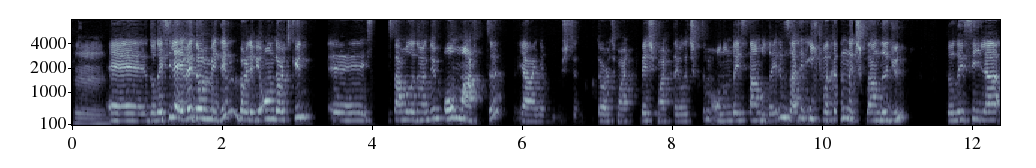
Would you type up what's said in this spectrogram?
Hmm. Ee, dolayısıyla eve dönmedim. Böyle bir 14 gün e, İstanbul'a döndüğüm 10 Mart'tı. Yani işte 4 Mart, 5 Mart'ta yola çıktım. 10'unda İstanbul'daydım. Zaten ilk vakanın açıklandığı gün. Dolayısıyla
